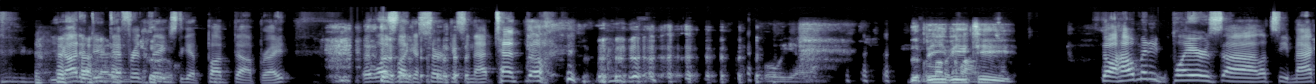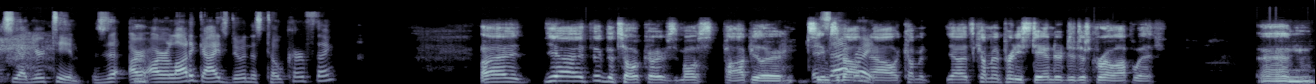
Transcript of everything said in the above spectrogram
You got to do different things to get pumped up, right? It was like a circus in that tent, though. Oh yeah. The BBT. So, how many players? uh Let's see, Maxi on your team. Is it are are a lot of guys doing this toe curve thing? Uh, yeah, I think the toe curve's the most popular. Seems about right? now. Coming, yeah, it's coming pretty standard to just grow up with, and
